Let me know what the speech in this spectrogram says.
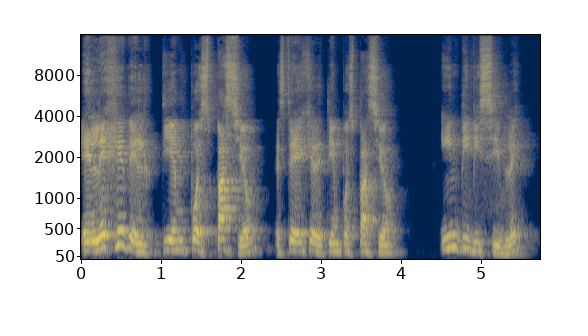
el eje del tiempo-espacio, este eje de tiempo-espacio indivisible,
